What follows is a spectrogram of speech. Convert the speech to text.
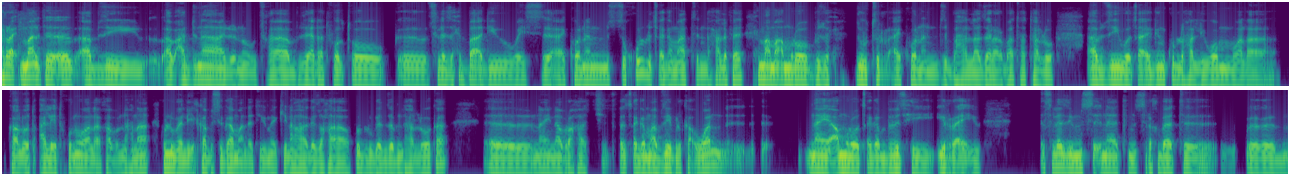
ሕራይ ማለት ኣብዚ ኣብ ዓድና ኣይደኖ ካብ ዝያዳ ትፈልጦ ስለ ዝሕባእ ድዩ ወይስ ኣይኮነን ምስ ኩሉ ፀገማት እንዳሓለፈ ሕማም ኣእምሮ ብዙሕ ዝውትር ኣይኮነን ዝበሃል ኣዘራርባታት ኣሎ ኣብዚ ወጻኢ ግን ኩሉ ሃልዎም ዋላ ካልኦት ዓሌት ኹኑ ዋላ ካብ ናህና ኩሉ መሊእልካ ብስጋ ማለት እዩ መኪናኻ ገዛኻ ኩሉ ገንዘብ እንዳሃለወካ ናይ ናብራኻ ፀገም ኣብ ዘይብልካ እዋን ናይ ኣእምሮ ፀገም ብብዝሒ ይረአ እዩ ስለዚ ምስ ስእነት ምስ ርክበት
